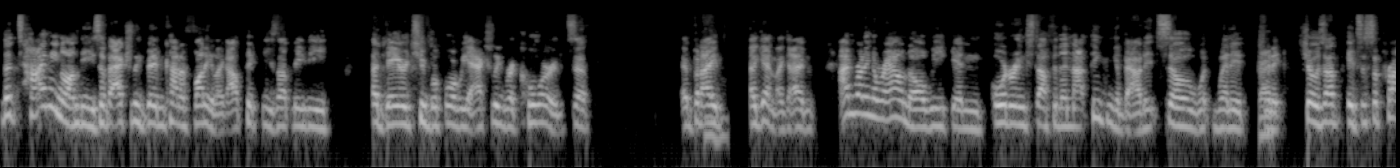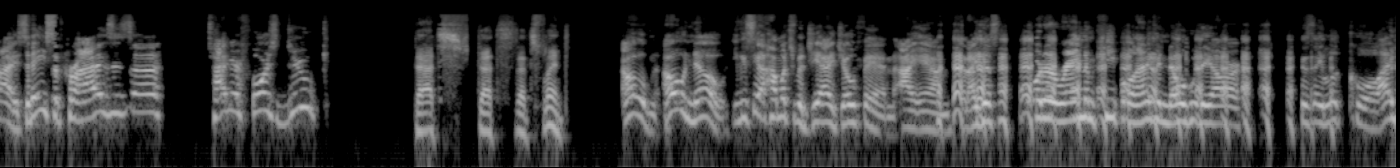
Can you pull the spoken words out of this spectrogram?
the timing on these have actually been kind of funny. Like I'll pick these up maybe a day or two before we actually record. So, but I Mhm. again like I'm I'm running around all week and ordering stuff and then not thinking about it. So w- when it when it shows up, it's a surprise. Today's surprise is uh Tiger Force Duke. That's that's that's Flint. Oh, oh no! You can see how much of a GI Joe fan I am. That I just order random people and I don't even know who they are because they look cool. I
